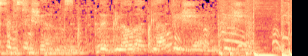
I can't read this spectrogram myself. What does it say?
Sensations, the Global Club Vision. Vision.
